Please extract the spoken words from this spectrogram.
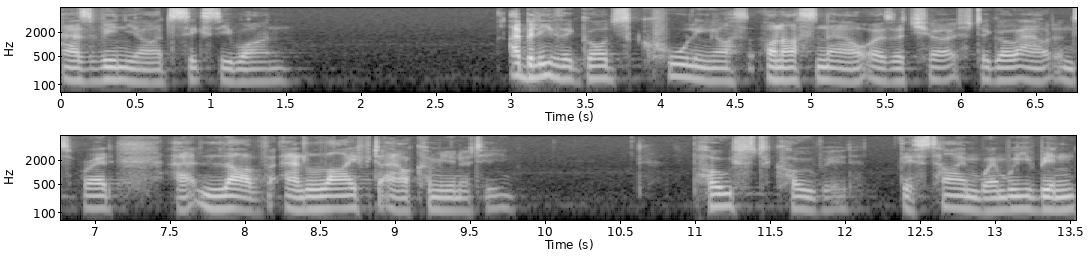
as Vineyard 61. I believe that God's calling us on us now as a church to go out and spread uh, love and life to our community. Post COVID, this time when we've been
